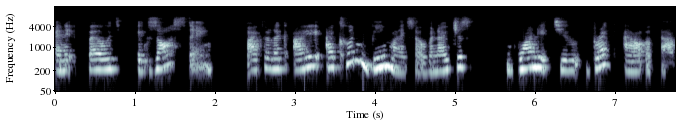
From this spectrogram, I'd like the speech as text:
And it felt exhausting. I felt like I, I couldn't be myself and I just wanted to break out of that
